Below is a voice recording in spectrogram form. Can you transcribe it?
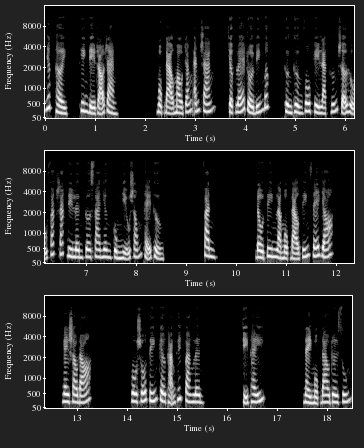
Nhất thời, thiên địa rõ ràng. Một đạo màu trắng ánh sáng, chợt lóe rồi biến mất, thường thường vô kỳ lạc hướng sở hữu phát sát đi lên cơ sa nhân cùng nhiễu sóng thể thượng. Phanh. Đầu tiên là một đạo tiếng xé gió. Ngay sau đó, vô số tiếng kêu thảm thiết vang lên. Chỉ thấy, này một đao rơi xuống.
